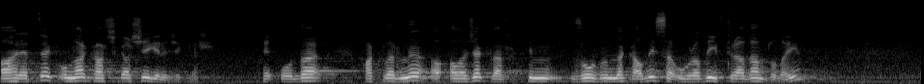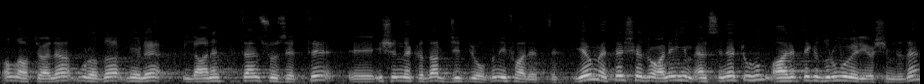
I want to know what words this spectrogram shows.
Ahirette onlar karşı karşıya gelecekler. E orada haklarını a- alacaklar. Kim zor durumda kaldıysa uğradığı iftiradan dolayı. allah Teala burada böyle lanetten söz etti. E, işin ne kadar ciddi olduğunu ifade etti. يَوْمَ تَشْهَدُ عَلَيْهِمْ اَلْسِنَتُهُمْ Ahiretteki durumu veriyor şimdi de.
